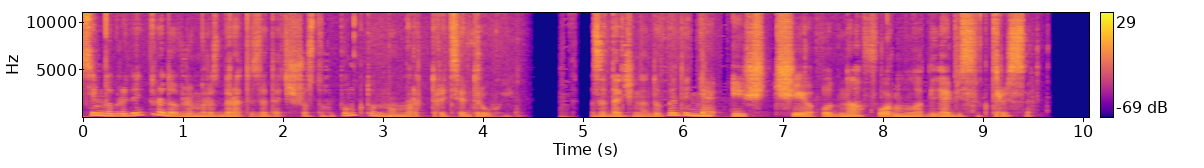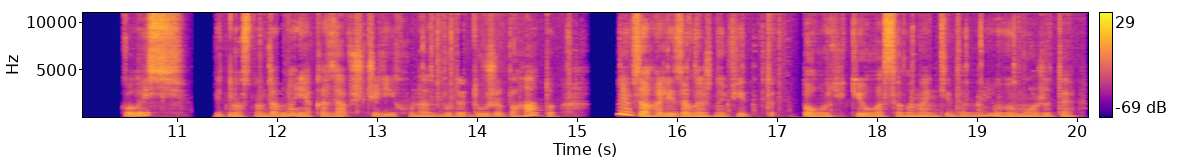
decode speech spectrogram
Всім добрий день. Продовжуємо розбирати задачі шостого пункту номер 32. Задачі на доведення і ще одна формула для бісектриси. Колись відносно давно я казав, що їх у нас буде дуже багато, ну і взагалі, залежно від того, які у вас елементи дані, ви можете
